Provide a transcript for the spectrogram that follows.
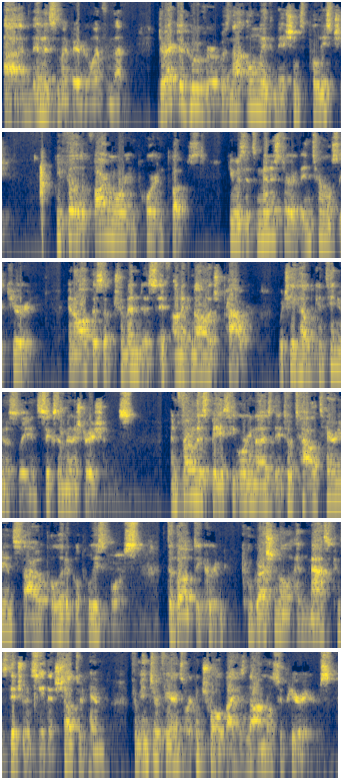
Uh, and this is my favorite line from that. Director Hoover was not only the nation's police chief, he filled a far more important post. He was its Minister of Internal Security, an office of tremendous, if unacknowledged, power, which he held continuously in six administrations. And from this base, he organized a totalitarian style political police force, developed a congressional and mass constituency that sheltered him from interference or control by his nominal superiors,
